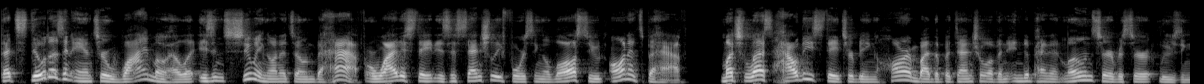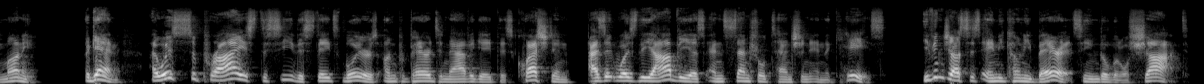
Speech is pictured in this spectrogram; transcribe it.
that still doesn't answer why Mohela isn't suing on its own behalf or why the state is essentially forcing a lawsuit on its behalf, much less how these states are being harmed by the potential of an independent loan servicer losing money. Again, I was surprised to see the state's lawyers unprepared to navigate this question, as it was the obvious and central tension in the case. Even Justice Amy Coney Barrett seemed a little shocked.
